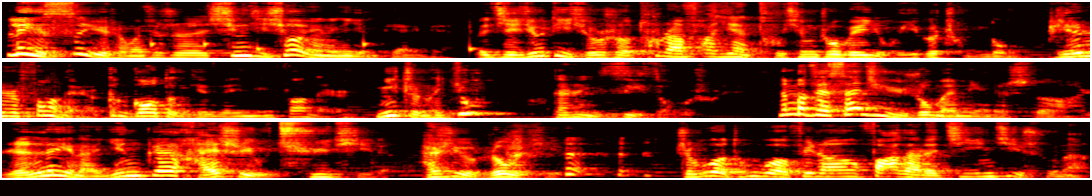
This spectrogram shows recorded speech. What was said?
类似于什么，就是《星际效应》那个影片里面，解救地球的时候，突然发现土星周围有一个虫洞，别人放在这儿，更高等级的文明放在这儿，你只能用，但是你自己造不出来。那么在三级宇宙文明的时候啊，人类呢应该还是有躯体的，还是有肉体的。只不过通过非常发达的基因技术呢，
